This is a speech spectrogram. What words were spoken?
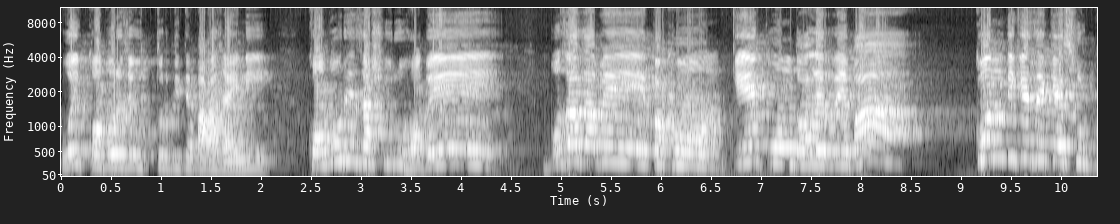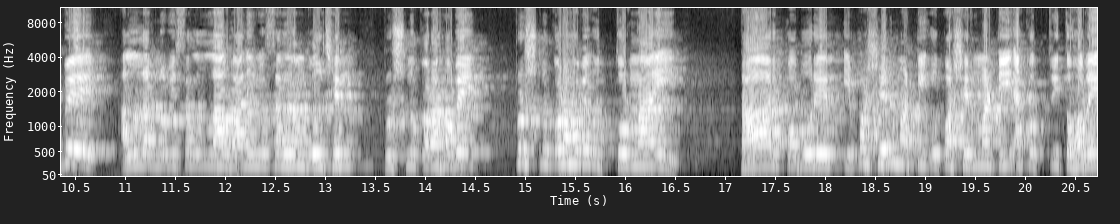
ওই কবরে যে উত্তর দিতে পারা যায়নি, কবরে যা শুরু হবে, বোঝা যাবে তখন কে কোন দলের রে বা, কোন দিকে যে কে ছুটবে। আল্লাহ নবী সাল্লাল্লাহু আলাইহি ওয়াসাল্লাম বলছেন, প্রশ্ন করা হবে, প্রশ্ন করা হবে, উত্তর নাই। তার কবরের এপাশের মাটি, ওপাশের মাটি একত্রিত হবে।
